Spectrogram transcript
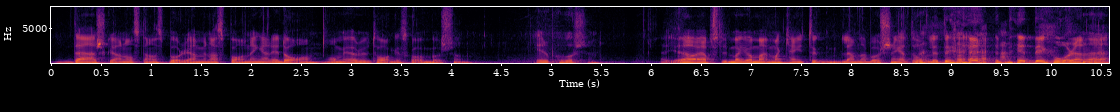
där skulle jag någonstans börja mina spaningar idag om jag överhuvudtaget ska på börsen. Är du på börsen? Ja, absolut. Man, man, kan ju inte lämna börsen helt och hållet. det, det, det, går inte.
